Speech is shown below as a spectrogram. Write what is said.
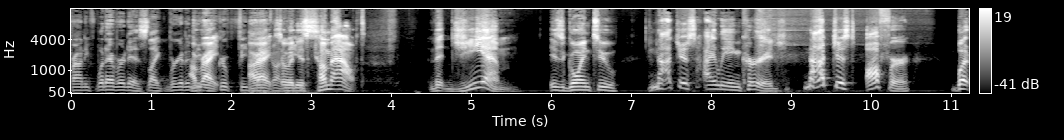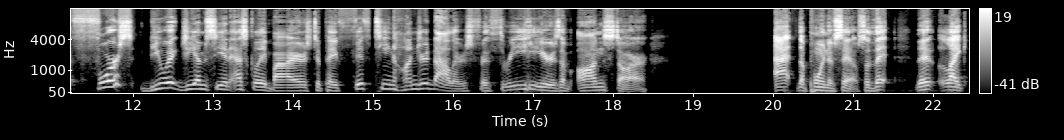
frowny, whatever it is. Like we're gonna do All right. group feedback. All right. So it has come out that GM is going to not just highly encourage, not just offer, but force Buick, GMC, and Escalade buyers to pay $1,500 for three years of OnStar at the point of sale. So that, that like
